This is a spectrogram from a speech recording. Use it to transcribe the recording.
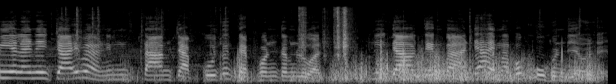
มีอะไรในใจป่ะนี่มึงตามจับกูตั้งแต่พลตำรวจ นี่ดาวเต็มบาทได้มาเพราะกูคนเดียวเลย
